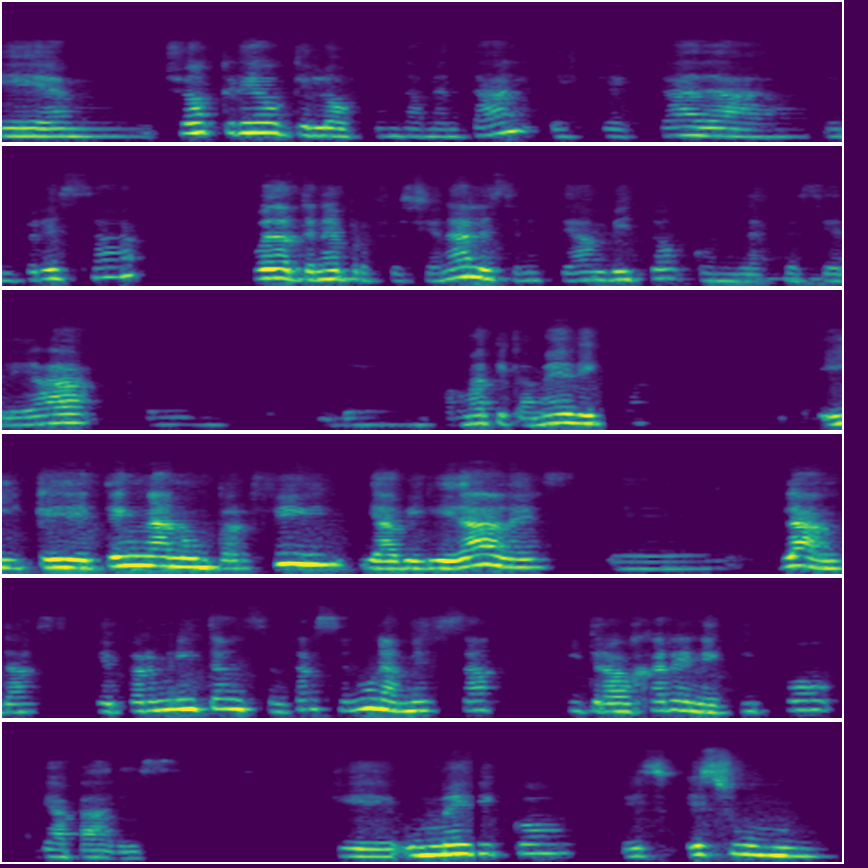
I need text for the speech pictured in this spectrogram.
Em, yo creo que lo fundamental es que cada empresa pueda tener profesionales en este ámbito con la especialidad de, informática médica y que tengan un perfil y habilidades eh, blandas que permitan sentarse en una mesa y trabajar en equipo de a pares. Que un médico es, es, un,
